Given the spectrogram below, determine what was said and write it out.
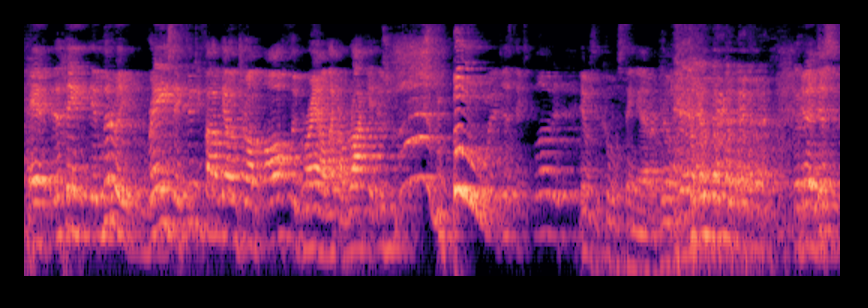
And the thing, it literally raised a 55 gallon drum off the ground like a rocket. It was boom! It. It was the coolest thing ever. Really. know, just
